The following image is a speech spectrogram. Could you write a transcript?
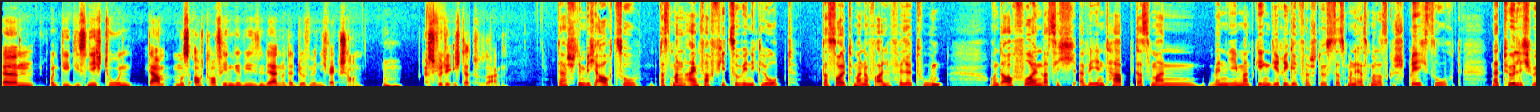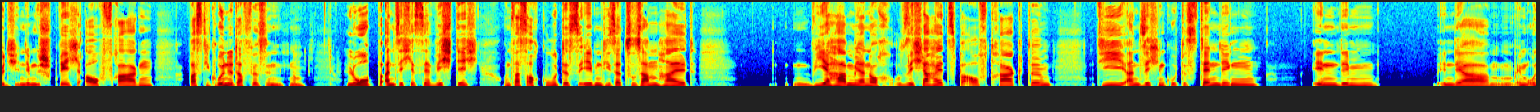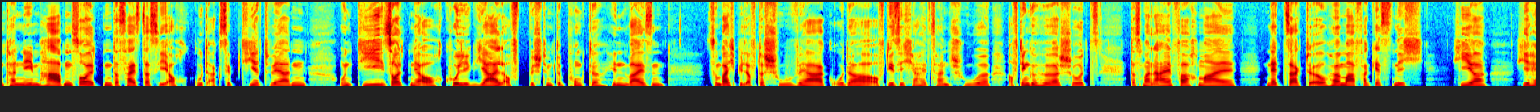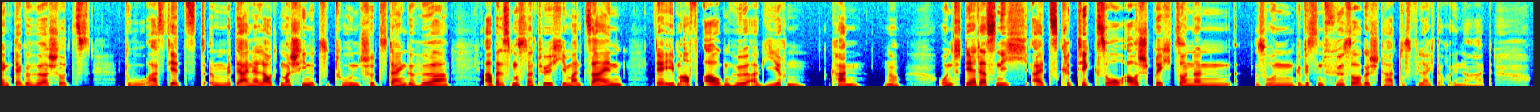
Ähm, und die, die es nicht tun, da muss auch darauf hingewiesen werden und da dürfen wir nicht wegschauen. Mhm. Das würde ich dazu sagen. Da stimme ich auch zu, dass man einfach viel zu wenig lobt. Das sollte man auf alle Fälle tun. Und auch vorhin, was ich erwähnt habe, dass man, wenn jemand gegen die Regel verstößt, dass man erstmal das Gespräch sucht. Natürlich würde ich in dem Gespräch auch fragen, was die Gründe dafür sind. Ne? Lob an sich ist sehr wichtig und was auch gut ist, eben dieser Zusammenhalt, wir haben ja noch Sicherheitsbeauftragte, die an sich ein gutes Standing in dem in der, im Unternehmen haben sollten. Das heißt, dass sie auch gut akzeptiert werden. Und die sollten ja auch kollegial auf bestimmte Punkte hinweisen. Zum Beispiel auf das Schuhwerk oder auf die Sicherheitshandschuhe, auf den Gehörschutz. Dass man einfach mal nett sagt, oh, hör mal, vergesst nicht, hier, hier hängt der Gehörschutz du hast jetzt ähm, mit einer lauten Maschine zu tun, schützt dein Gehör. Aber das muss natürlich jemand sein, der eben auf Augenhöhe agieren kann. Ne? Und der das nicht als Kritik so ausspricht, sondern so einen gewissen Fürsorgestatus vielleicht auch innehat.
